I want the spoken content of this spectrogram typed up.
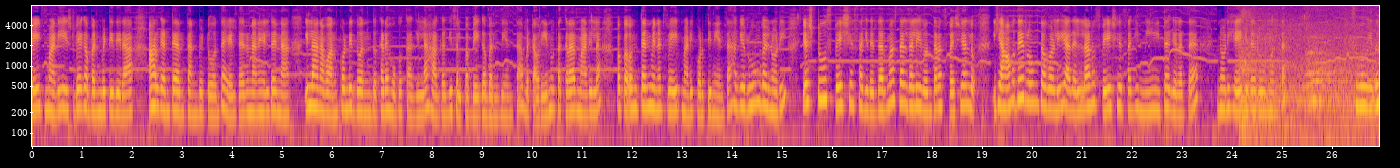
ವೆಯ್ಟ್ ಮಾಡಿ, ಇಷ್ಟು ಬೇಗ ಬಂದುಬಿಟ್ಟಿದ್ದೀರಾ, ಆರು ಗಂಟೆ ಅಂತ ಅಂದ್ಬಿಟ್ಟು ಅಂತ ಹೇಳ್ತಾಯಿದ್ರು ನಾನು ಹೇಳಿದೆ, ನಾ, ಇಲ್ಲ, ನಾವು ಅಂದ್ಕೊಂಡಿದ್ದು ಒಂದು ಕಡೆ ಹೋಗೋಕ್ಕಾಗಿಲ್ಲ. ಹಾಗಾಗಿ ಸ್ವಲ್ಪ ಬೇಗ ಬಂದ್ವಿ ಅಂತ. ಬಟ್ ಅವ್ರೇನೂ ತಕರಾರು ಮಾಡಿಲ್ಲ. ಪಾಪ ಒಂದು ಟೆನ್ ಮಿನಿಟ್ಸ್ ವೆಯ್ಟ್ ಮಾಡಿ ಕೊಡ್ತೀನಿ ಅಂತ. ಹಾಗೆ ರೂಮ್ಗಳು ನೋಡಿ ಎಷ್ಟು ಸ್ಪೇಷಿಯಸ್ ಆಗಿದೆ. ಧರ್ಮಸ್ಥಳದಲ್ಲಿ ಇದೊಂಥರ ಸ್ಪೆಷಲ್ಲು ಯಾವುದೇ ರೂಮ್ ತಗೊಳ್ಳಿ, ಅದೆಲ್ಲನೂ ಸ್ಪೇಷಿಯಸ್ ಆಗಿ ನೀಟಾಗಿರುತ್ತೆ. ನೋಡಿ ಹೇಗಿದೆ ರೂಮ್ ಅಂತ. ಸೊ ಇದು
